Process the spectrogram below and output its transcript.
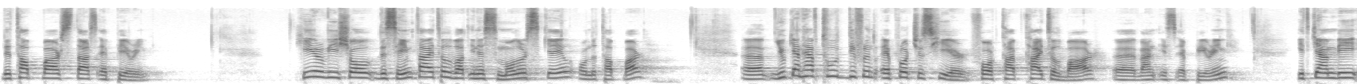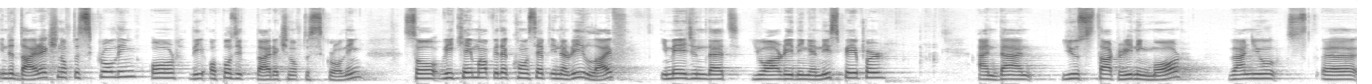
the top bar starts appearing. Here we show the same title, but in a smaller scale on the top bar. Uh, you can have two different approaches here for type title bar uh, when it's appearing. It can be in the direction of the scrolling or the opposite direction of the scrolling. So we came up with a concept in a real life. Imagine that you are reading a newspaper and then you start reading more. When you uh,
